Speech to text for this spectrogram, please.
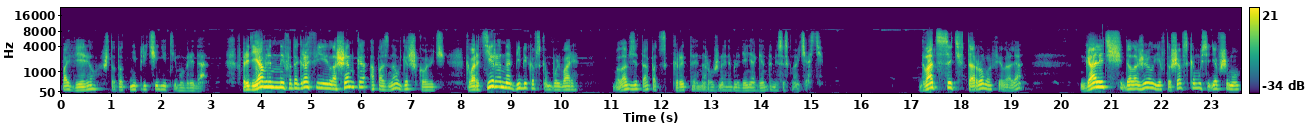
поверил, что тот не причинит ему вреда. В предъявленной фотографии Лошенко опознал Гершкович. Квартира на Бибиковском бульваре была взята под скрытое наружное наблюдение агентами сыскной части. 22 февраля Галич доложил Евтушевскому, сидевшему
